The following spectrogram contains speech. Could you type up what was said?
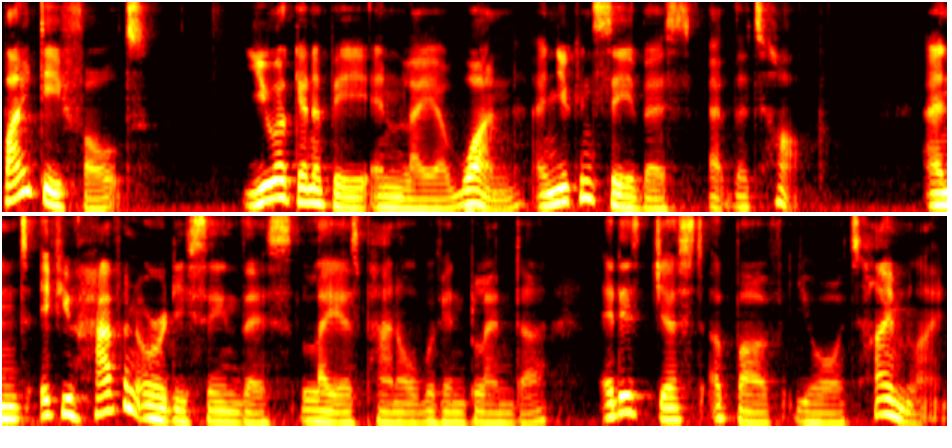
by default, you are going to be in layer 1, and you can see this at the top. And if you haven't already seen this layers panel within Blender, it is just above your timeline.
